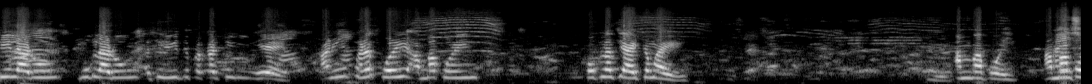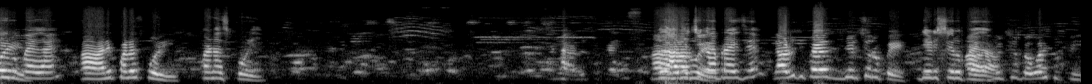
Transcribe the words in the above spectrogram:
ती लाडू मूग लाडू असे विविध प्रकारची हे आहे. आणि फणस पोळी आंबा पोळी कोकणाचे आयटम आहे. आंबा पोळी आंबा 80 पोळी आहे हा आणि फणस पोळी फणस पोळी लाडूची. काय प्राइस आहे? लाडूची पेळ दीडशे रुपये. दीडशे हा, रुपयाला दीडशे रुपये वन फिफ्टी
